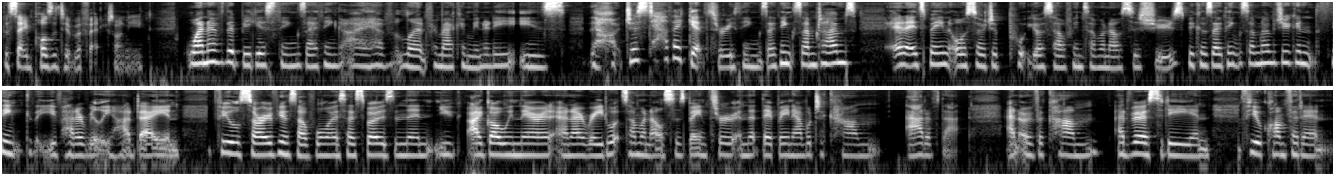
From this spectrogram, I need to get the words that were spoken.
the same positive effect on you? One of the biggest things I think I have learned from our community is just how they get through things. I think sometimes, and it's been also to put yourself in someone else's shoes because I think sometimes you can think that you've had a really hard day and feel sorry for yourself almost, I suppose. And then you, I go in there and, and I read what someone else has been through and that they've been able to come out of that and overcome adversity and feel confident.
